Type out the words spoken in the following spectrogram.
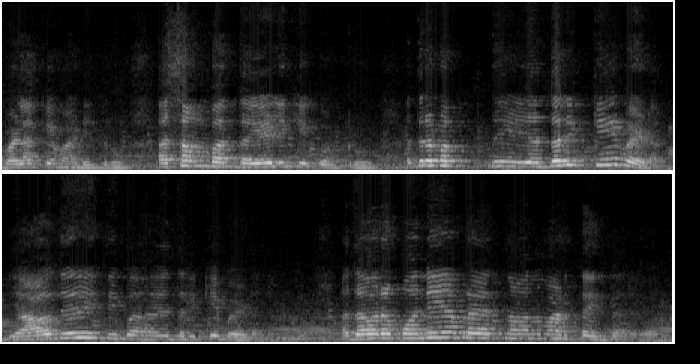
ಬಳಕೆ ಮಾಡಿದ್ರು, ಅಸಂಬದ್ಧ ಹೇಳಿಕೆ ಕೊಟ್ರು. ಅದರ ಬಗ್ಗೆ ಹೆದರಿಕೆ ಬೇಡ. ಯಾವುದೇ ರೀತಿ ಹೆದರಿಕೆ ಬೇಡ ನಿಮಗೆ. ಅವರ ಕೊನೆಯ ಪ್ರಯತ್ನವನ್ನು ಮಾಡ್ತಾ ಇದ್ದಾರೆ ಅವರು.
